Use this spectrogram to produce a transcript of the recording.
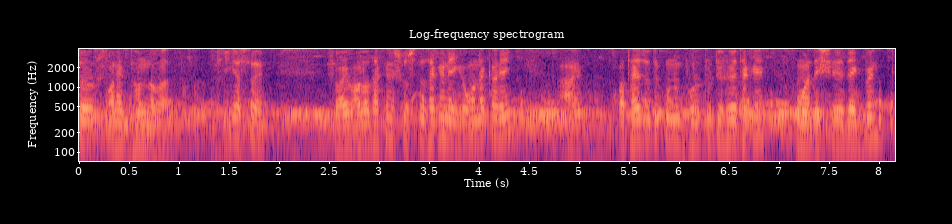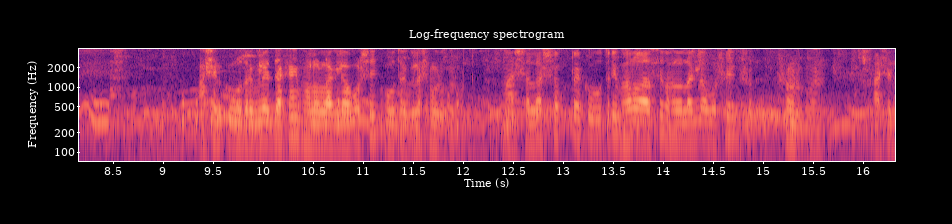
তো অনেক ধন্যবাদ, ঠিক আছে? সবাই ভালো থাকেন, সুস্থ থাকেন, এই কামনা করি। আর কথায় যদি কোনো ভুল ত্রুটি হয়ে থাকে, ক্ষমা দৃষ্টিতে দেখবেন। আসেন কবুতরগুলো দেখাই, ভালো লাগলে অবশ্যই কবুতরগুলো সংগ্রহ করবেন। মার্শাল্লাহ সবটা কবুতরই ভালো আছে, ভালো লাগলে অবশ্যই সংগ্রহ করবেন। আসেন,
